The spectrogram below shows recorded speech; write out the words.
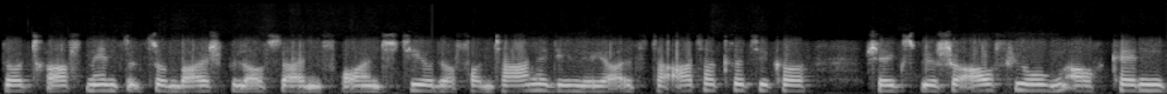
Dort traf Menzel zum Beispiel auf seinen Freund Theodor Fontane, den wir ja als Theaterkritiker Shakespeare'sche Aufführungen auch kennen.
